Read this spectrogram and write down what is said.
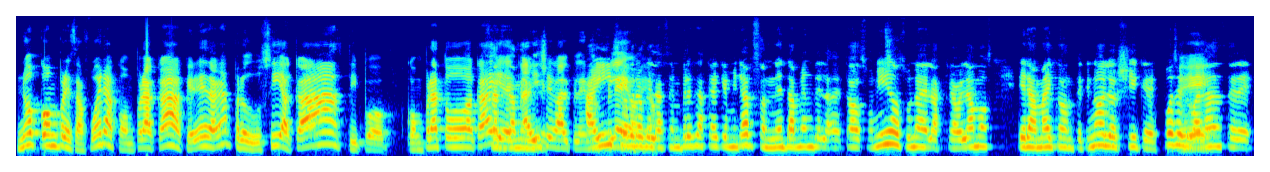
no compres afuera, compra acá, querés acá, producí acá, tipo, compra todo acá y ahí llega el pleno Ahí empleo, yo creo que las empresas que hay que mirar son netamente las de Estados Unidos. Una de las que hablamos era Micron Technology, que después del Sí. balance de,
